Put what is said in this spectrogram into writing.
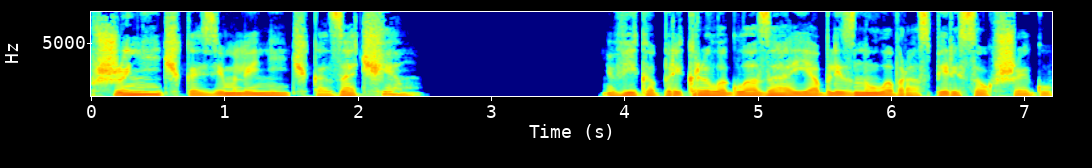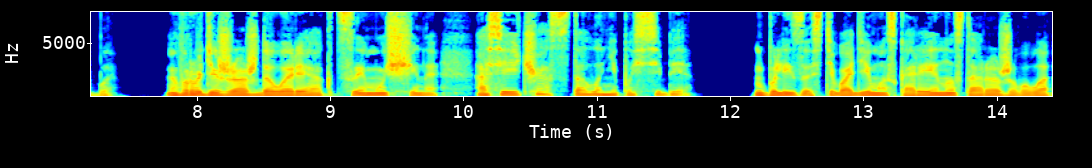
Пшеничка, земляничка, зачем?» Вика прикрыла глаза и облизнула в раз пересохшие губы. Вроде жаждала реакции мужчины, а сейчас стало не по себе. Близость Вадима скорее настораживала,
